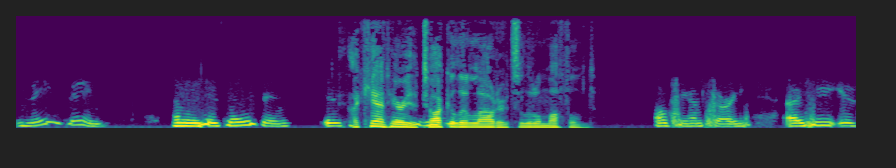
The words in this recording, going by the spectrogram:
main thing, I mean, his main thing is. I can't hear you. Talk a little louder. It's a little muffled. Okay, I'm sorry. Uh, he is,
